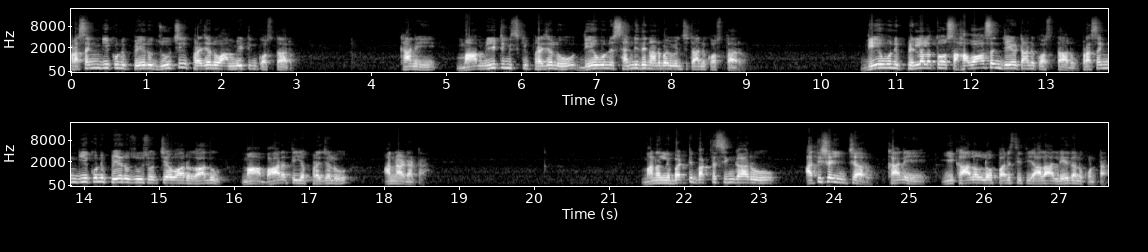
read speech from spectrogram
ప్రసంగికుని పేరు చూసి ప్రజలు ఆ మీటింగ్కి వస్తారు. కానీ మా మీటింగ్స్కి ప్రజలు దేవుని సన్నిధిని అనుభవించడానికి వస్తారు. దేవుని పిల్లలతో సహవాసం చేయటానికి వస్తారు. ప్రసంగికుని పేరు చూసి వచ్చేవారు కాదు మా భారతీయ ప్రజలు అన్నాడట. మనల్ని బట్టి భక్త సింగ్ గారు అతిశయించారు కానీ ఈ కాలంలో పరిస్థితి అలా లేదనుకుంటా.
